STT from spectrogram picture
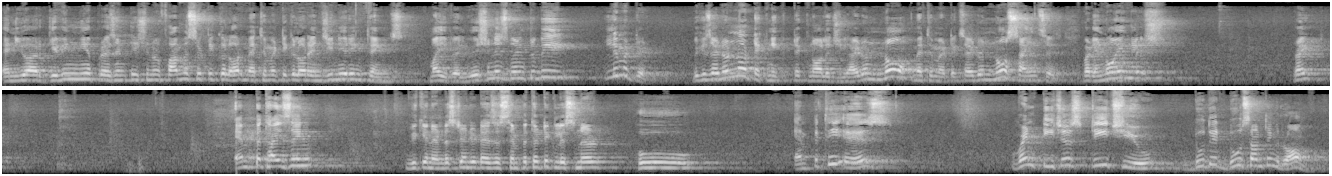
and you are giving me a presentation of pharmaceutical or mathematical or engineering things. My evaluation is going to be limited because I don't know technique, technology, I don't know mathematics, I don't know sciences, but I know English. Right? Empathizing we can understand it as a sympathetic listener who empathy is when teachers teach you do they do something wrong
